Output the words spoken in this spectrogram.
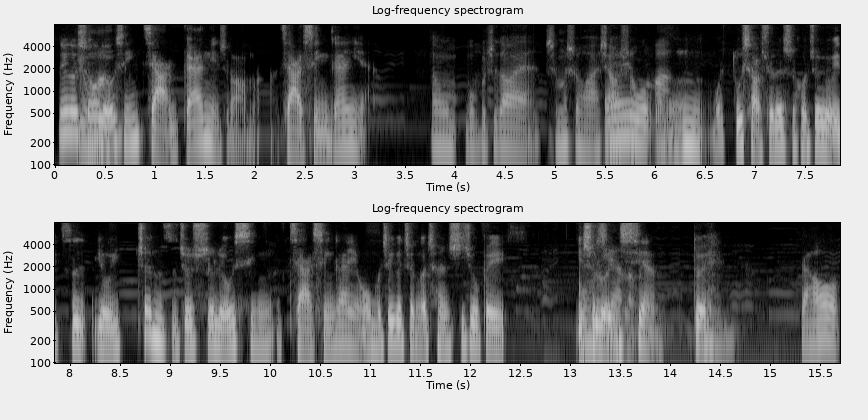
那个时候流行甲肝，你知道吗？甲型肝炎。那我我不知道哎，什么时候啊？小时候吗？嗯，我读小学的时候就有一次，有一阵子就是流行甲型肝炎，我们这个整个城市就被也是沦陷。对，嗯然后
